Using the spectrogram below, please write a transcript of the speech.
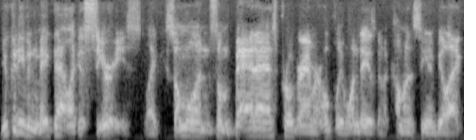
You could even make that like a series. Like someone, some badass programmer, hopefully one day is going to come on the scene and be like,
